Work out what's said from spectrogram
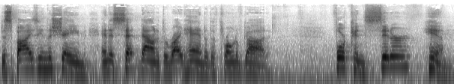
despising the shame, and is set down at the right hand of the throne of God. For consider him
